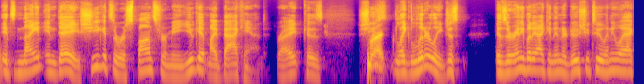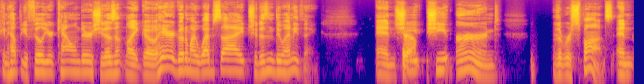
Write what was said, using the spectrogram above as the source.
it's night and day. She gets a response from me. You get my backhand, right? Because she's Right. like literally just, is there anybody I can introduce you to? Any way I can help you fill your calendar? She doesn't like go, here, go to my website. She doesn't do anything. And she Yeah. she earned the response. And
